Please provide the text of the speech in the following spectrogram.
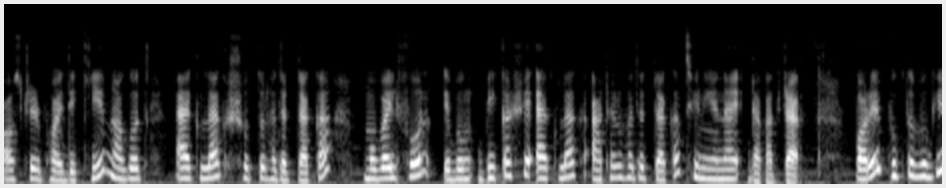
অস্ত্রের ভয় দেখিয়ে নগদ এক লাখ সত্তর হাজার টাকা, মোবাইল ফোন এবং বিকাশে এক লাখ আঠারো হাজার টাকা ছিনিয়ে নেয় ডাকাতরা। পরে ভুক্তভোগী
